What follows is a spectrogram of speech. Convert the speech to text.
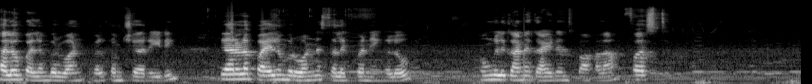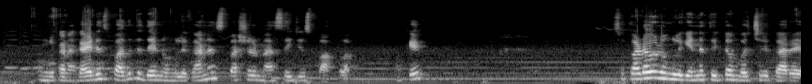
Hello pile number one welcome share reading யாரெல்லாம் பைல் நம்பர் ஒன்னை செலக்ட் பண்ணீங்களோ உங்களுக்கான கைடன்ஸ் பார்க்கலாம். ஃபர்ஸ்ட் உங்களுக்கான கைடன்ஸ் பார்த்துட்டு தென் உங்களுக்கான ஸ்பெஷல் மெசேஜஸ் பார்க்கலாம். ஓகே ஸோ கடவுள் உங்களுக்கு என்ன திட்டம் வச்சிருக்காரு?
